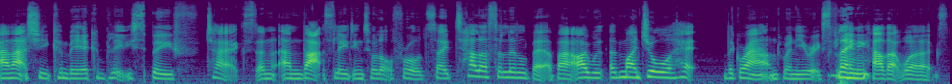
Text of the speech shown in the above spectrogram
and actually can be a completely spoof text, and and that's leading to a lot of fraud. So tell us a little bit about. I was my jaw hit the ground when you were explaining how that works.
